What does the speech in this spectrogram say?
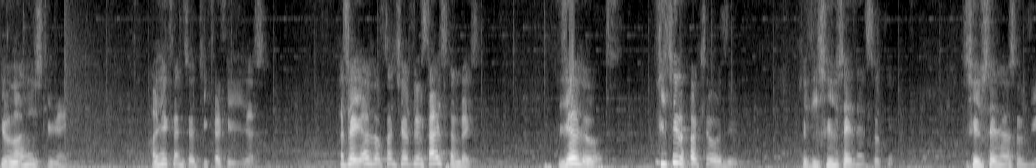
की माणूस की नाही अनेकांचं टीका केलेली असते आता या लोकांच्याबद्दल काय सांगायचं? जे लोक किती पक्ष होते कधी शिवसेनेच होते शिवसेना सोडली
